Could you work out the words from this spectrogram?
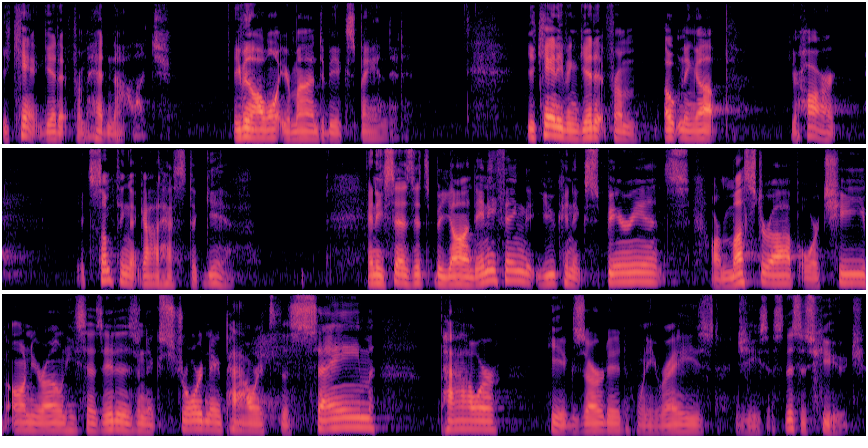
you can't get it from head knowledge. even though I want your mind to be expanded. You can't even get it from opening up your heart. It's something that God has to give. And he says it's beyond anything that you can experience or muster up or achieve on your own. He says it is an extraordinary power. It's the same power he exerted when he raised Jesus. This is huge.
